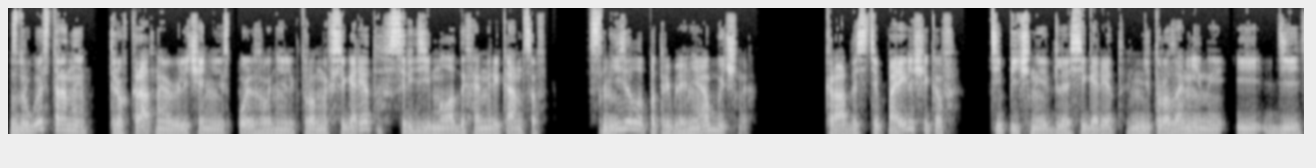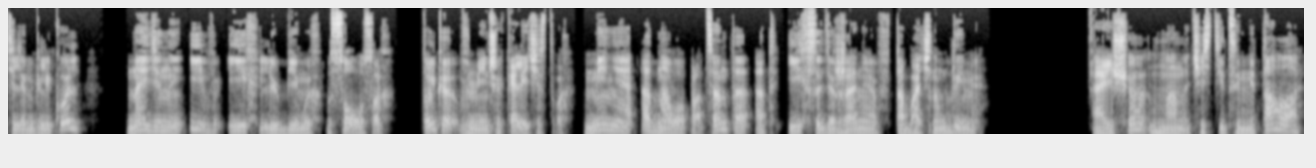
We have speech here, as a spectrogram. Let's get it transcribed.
С другой стороны, трехкратное увеличение использования электронных сигарет среди молодых американцев снизило потребление обычных. К радости парильщиков, типичные для сигарет нитрозамины и диэтиленгликоль найдены и в их любимых соусах, только в меньших количествах, менее 1% от их содержания в табачном дыме. А еще наночастицы металла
